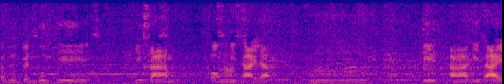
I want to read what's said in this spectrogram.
ก็คือเป็นรุ่นที่ที่สามของอ่าดีไทยแล้วอ่าดีอ่าดีไทย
